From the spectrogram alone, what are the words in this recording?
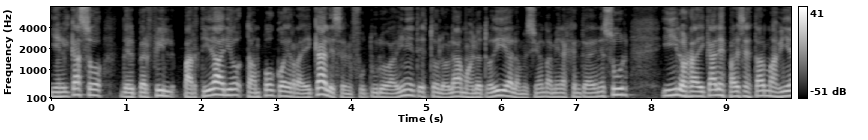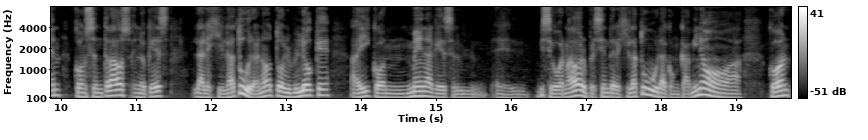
Y en el caso del perfil partidario, tampoco hay radicales en el futuro gabinete. Esto lo hablábamos el otro día, lo mencionó también la gente de ADN Y los radicales parecen estar más bien concentrados en lo que es la legislatura, ¿no? Todo el bloque ahí con Mena, que es el, vicegobernador, el presidente de la legislatura, con Caminoa, con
